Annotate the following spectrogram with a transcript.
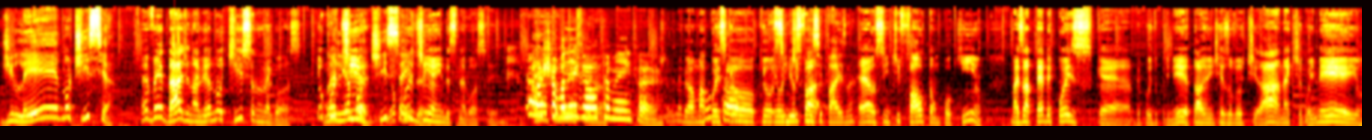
de ler notícia. É verdade, nós lia notícia no negócio. Eu curtia, notícia eu curtia ainda. ainda esse negócio aí. Eu é, achava eu legal também, cara. Achava legal, uma coisa que eu, que eu senti... os principais, né? É, eu senti falta um pouquinho mas até depois, que é, depois do primeiro tal, a gente resolveu tirar, né? Que chegou e-mail,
